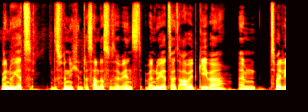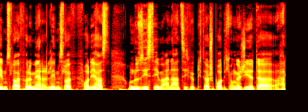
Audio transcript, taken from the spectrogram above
Wenn du jetzt, das finde ich interessant, dass du es erwähnst, wenn du jetzt als Arbeitgeber ähm, zwei Lebensläufe oder mehrere Lebensläufe vor dir hast und du siehst eben, einer hat sich wirklich da sportlich engagiert, der hat,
